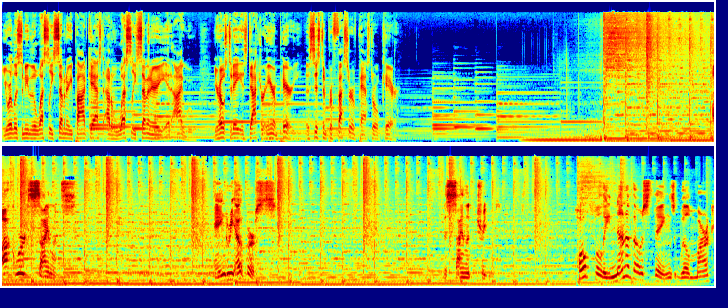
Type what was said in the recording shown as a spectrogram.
You are listening to the Wesley Seminary podcast out of Wesley Seminary at IWU. Your host today is Dr. Aaron Perry, Assistant Professor of Pastoral Care. Awkward silence. Angry outbursts. The silent treatment. Hopefully, none of those things will mark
